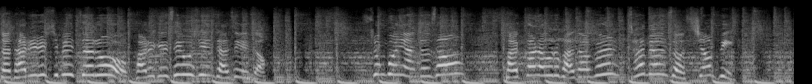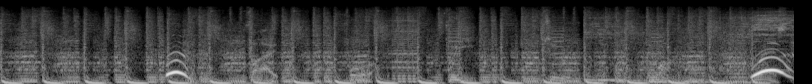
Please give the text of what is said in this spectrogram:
자, 다리를 11자로 바르게 세우신 자세에서 충분히 앉아서 발가락으로 바닥을 차면서 점핑. 후. Five, four, three, two, one. 후.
